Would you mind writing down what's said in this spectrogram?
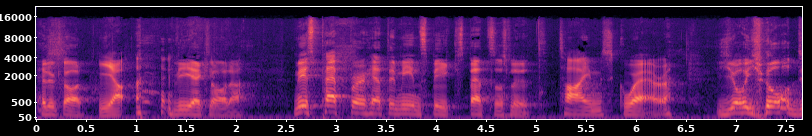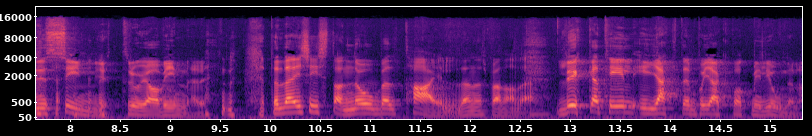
Är du klar? Ja, Vi är klara. Miss Pepper heter min spik, spets och slut. Times Square. Ja, ja, du synj tror jag vinner. Den där i sista, Nobel Tile, den är spännande. Lycka till i jakten på jackpot-miljonerna.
